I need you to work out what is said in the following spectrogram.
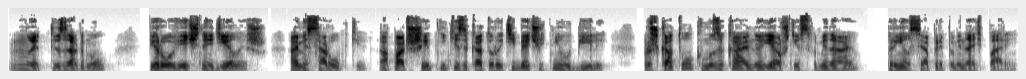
«Ну это ты загнул. Перо вечное делаешь. А мясорубки? А подшипники, за которые тебя чуть не убили? Про шкатулку музыкальную я уж не вспоминаю», — принялся припоминать парень.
